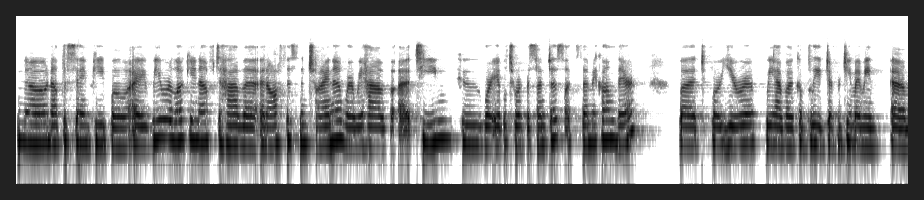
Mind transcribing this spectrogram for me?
No not the same people. I, we were lucky enough to have a, an office in china where we have a team who were able to represent us at semicon there but for europe we have a completely different team i mean um,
